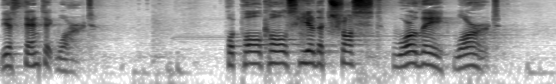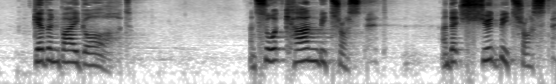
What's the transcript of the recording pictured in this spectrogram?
the authentic word. What Paul calls here the trustworthy word, given by God. And so it can be trusted, and it should be trusted.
